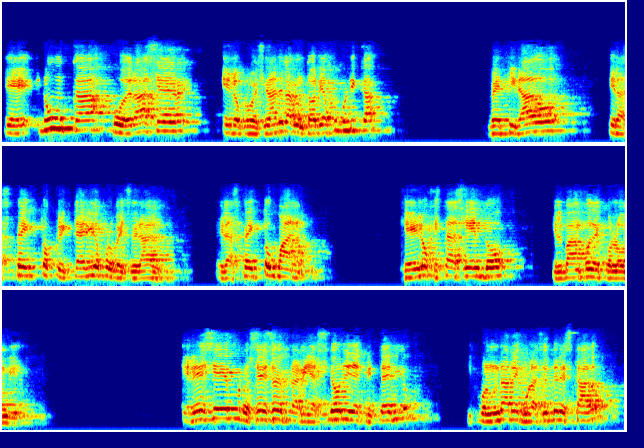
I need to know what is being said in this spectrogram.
Eh, nunca podrá ser en lo profesional de la contabilidad pública retirado el aspecto criterio profesional, el aspecto humano, que es lo que está haciendo el Banco de Colombia. En ese proceso de planeación y de criterio, y con una regulación del Estado,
